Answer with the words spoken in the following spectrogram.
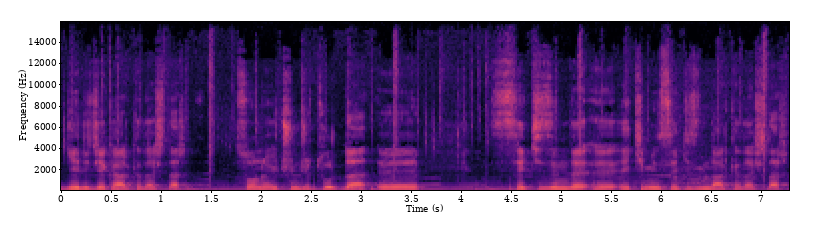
gelecek arkadaşlar. Sonra üçüncü turda e, 8'inde e, Ekim'in 8'inde arkadaşlar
